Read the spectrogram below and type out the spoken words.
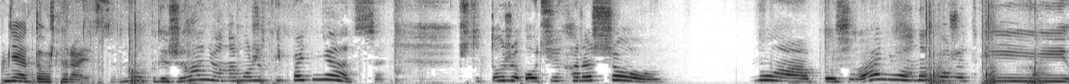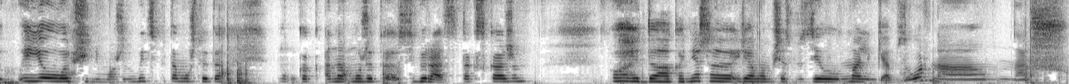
Мне это тоже нравится. Но при желании она может и подняться, что тоже очень хорошо. Ну а по желанию она может и ее вообще не может быть, потому что это, ну как она может э, собираться, так скажем. Ой, да, конечно, я вам сейчас сделаю маленький обзор на нашу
